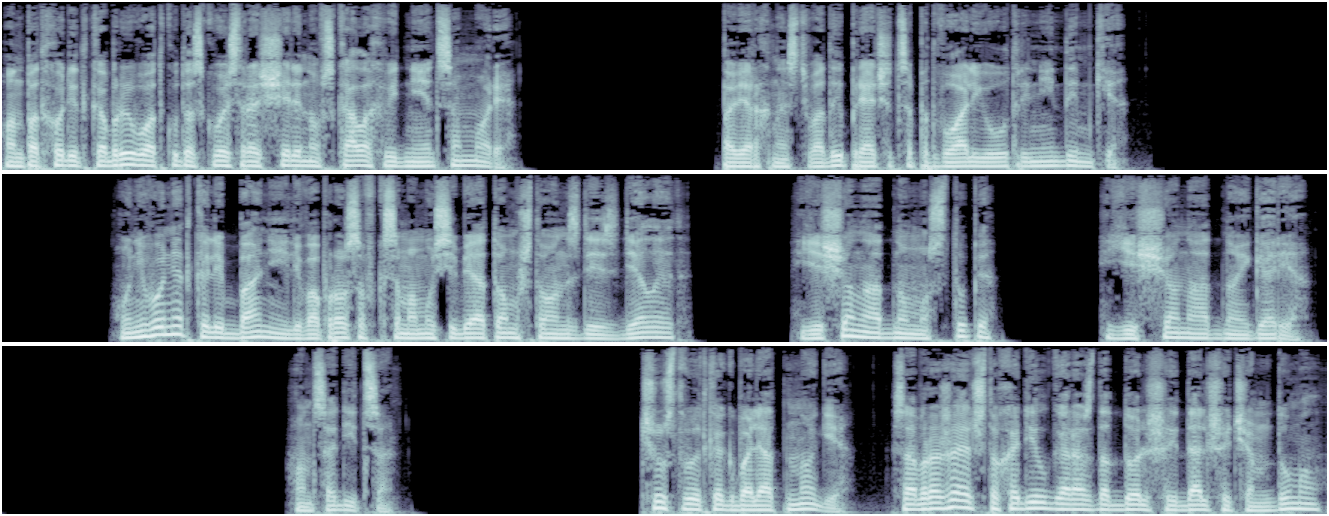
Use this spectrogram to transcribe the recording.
Он подходит к обрыву, откуда сквозь расщелину в скалах виднеется море. Поверхность воды прячется под вуалью утренней дымки. У него нет колебаний или вопросов к самому себе о том, что он здесь делает. Еще на одном уступе, еще на одной горе. Он садится. Чувствует, как болят ноги, соображает, что ходил гораздо дольше и дальше, чем думал,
